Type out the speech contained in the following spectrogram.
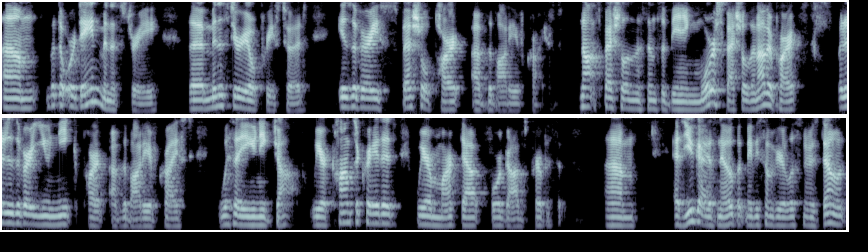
Um, but the ordained ministry, the ministerial priesthood, is a very special part of the body of Christ. Not special in the sense of being more special than other parts, but it is a very unique part of the body of Christ with a unique job. We are consecrated, we are marked out for God's purposes. Um, as you guys know, but maybe some of your listeners don't,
